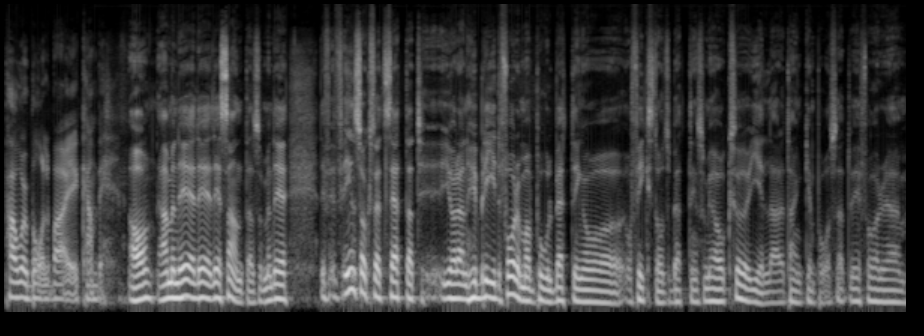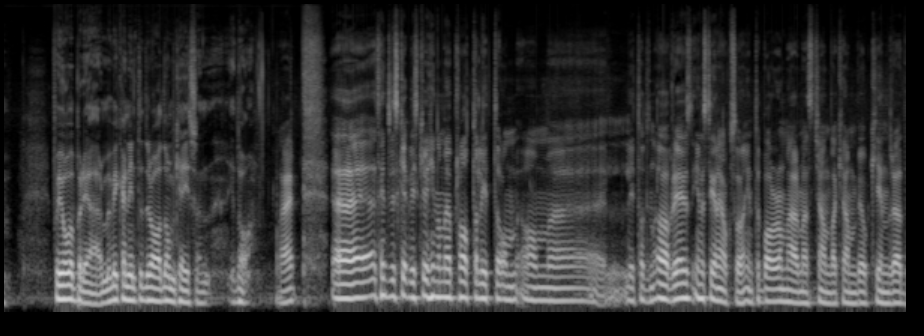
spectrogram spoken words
Powerball by Kambi. Ja, ja men det, det, det är sant. Alltså. Men det, det finns också ett sätt att göra en hybridform av poolbetting och, och fixed odds betting som jag också gillar tanken på. Så att vi får, eh, får jobba på det här. Men vi kan inte dra de casen idag. Nej. Eh, jag tänkte vi ska, vi ska hinna med att prata lite om, om eh, lite av dina övriga investeringar också, inte bara de här mest kända Kambi och Kindred.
